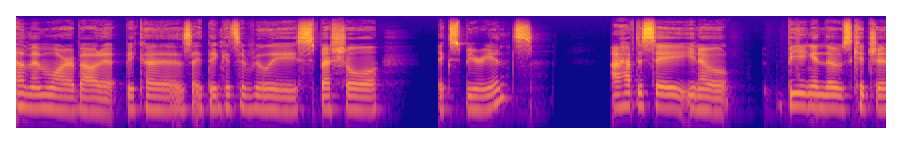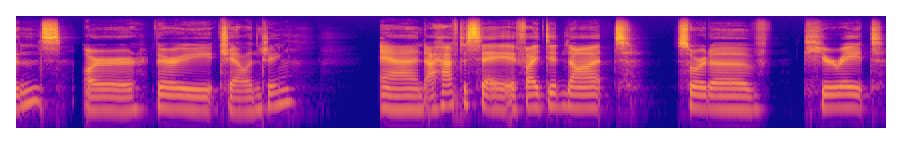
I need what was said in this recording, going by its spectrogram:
a memoir about it because I think it's a really special experience. I have to say, you know, being in those kitchens are very challenging. And I have to say, if I did not sort of curate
